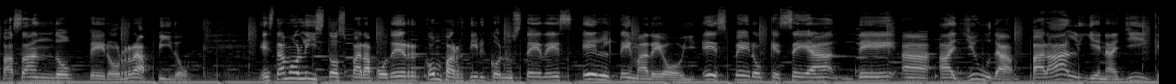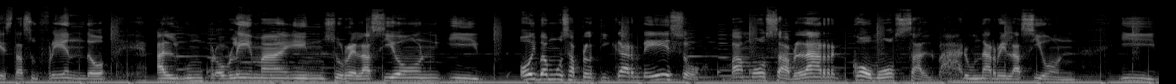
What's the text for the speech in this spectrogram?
pasando pero rápido. Estamos listos para poder compartir con ustedes el tema de hoy. Espero que sea de ah, ayuda para alguien allí que está sufriendo algún problema en su relación y hoy vamos a platicar de eso. Vamos a hablar cómo salvar una relación. Y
